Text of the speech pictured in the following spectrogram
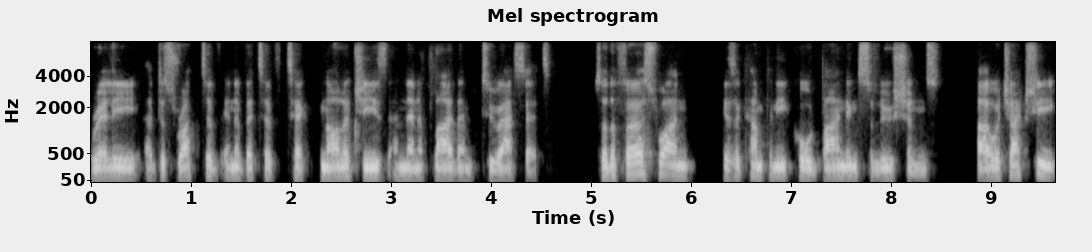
really uh, disruptive, innovative technologies and then apply them to assets. So the first one is a company called Binding Solutions, uh, which actually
